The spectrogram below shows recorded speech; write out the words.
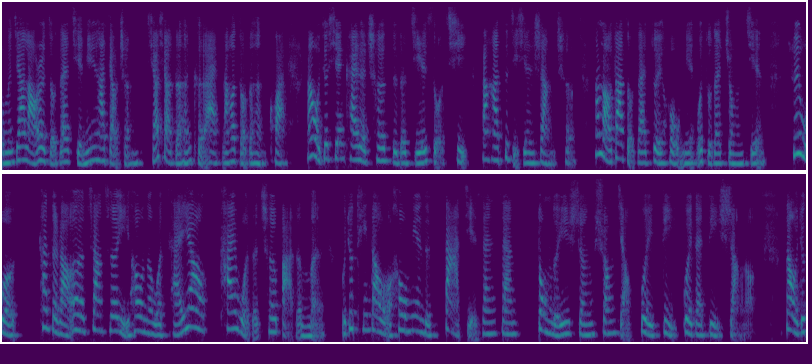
我们家老二走在前面，因为他脚程小小的很可爱，然后走得很快，然后我就先开了车子的解锁器，让他自己先上车。那老大走在最后面，我走在中间，所以我看着老二上车以后呢，我才要开我的车把的门，我就听到我后面的大姐珊珊咚的一声，双脚跪地跪在地上了。那我就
